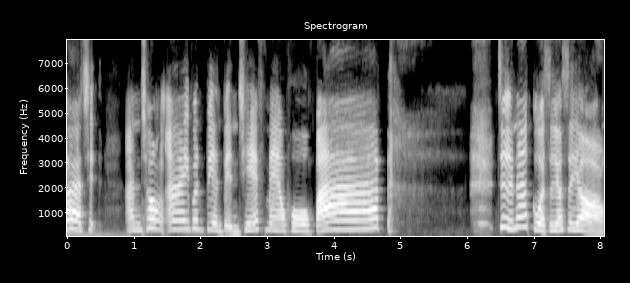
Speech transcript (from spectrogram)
ว่าอันช่องไอ้เพิ่นเปลี่ยนเป็นเชฟแมวโพงปาดชื่อน่ากลัวสยดสยอง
